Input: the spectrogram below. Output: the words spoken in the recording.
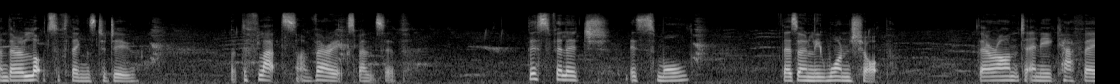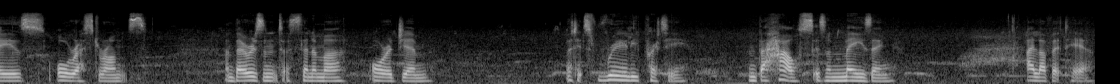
and there are lots of things to do. But the flats are very expensive. This village is small. There's only one shop. There aren't any cafes or restaurants, and there isn't a cinema or a gym. But it's really pretty, and the house is amazing. I love it here.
